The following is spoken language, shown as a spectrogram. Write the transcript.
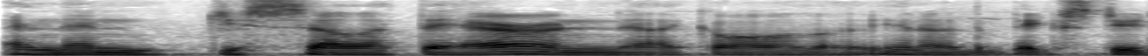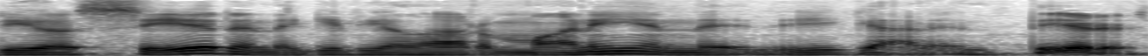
And then you sell it there, and like all the you know the big studios see it, and they give you a lot of money, and they, you got it in theaters.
